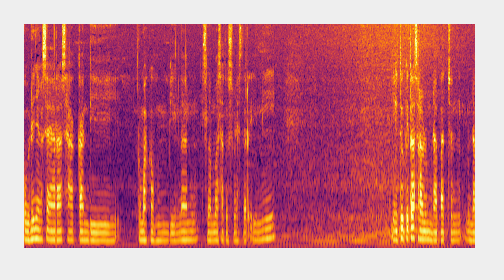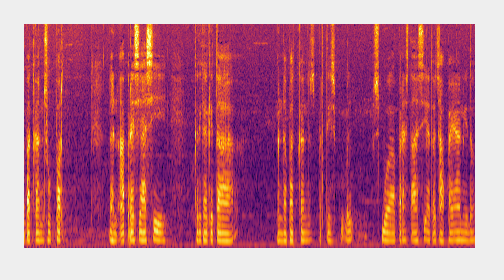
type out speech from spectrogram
kemudian yang saya rasakan di rumah kepemimpinan selama satu semester ini yaitu kita selalu mendapatkan mendapatkan support dan apresiasi ketika kita mendapatkan seperti sebuah prestasi atau capaian gitu.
